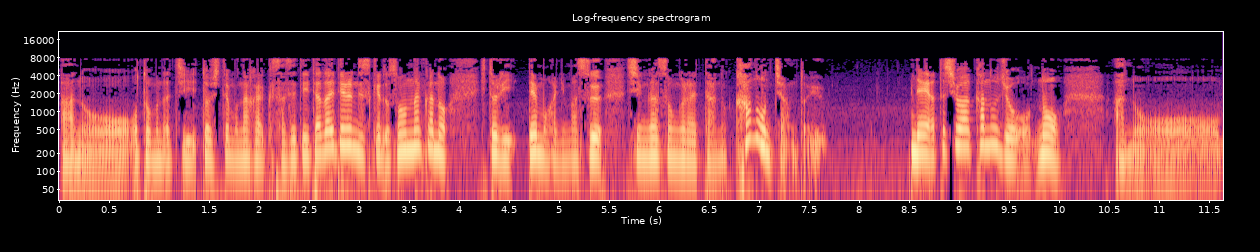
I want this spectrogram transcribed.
あの、お友達としても仲良くさせていただいてるんですけど、その中の一人でもあります、シンガーソングライターのカノンちゃんという。で、私は彼女の、あの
